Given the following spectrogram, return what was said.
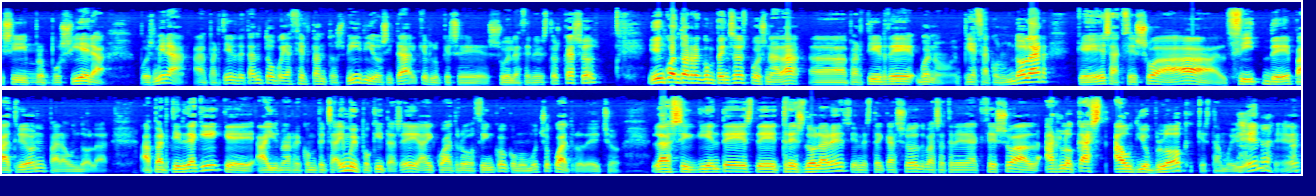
si mm. propusiera, pues mira, a partir de tanto voy a hacer tantos vídeos y tal, que es lo que se suele hacer en estos casos. Y en cuanto a recompensas, pues nada, a partir de, bueno, empieza con un dólar, que es acceso al feed de Patreon para un dólar. A partir de aquí, que hay una recompensa, hay muy poquitas, ¿eh? hay cuatro o cinco, como mucho cuatro, de hecho. La siguiente es de tres dólares, y en este caso vas a tener acceso al Arlocast Audio Blog, que está muy bien. ¿eh?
